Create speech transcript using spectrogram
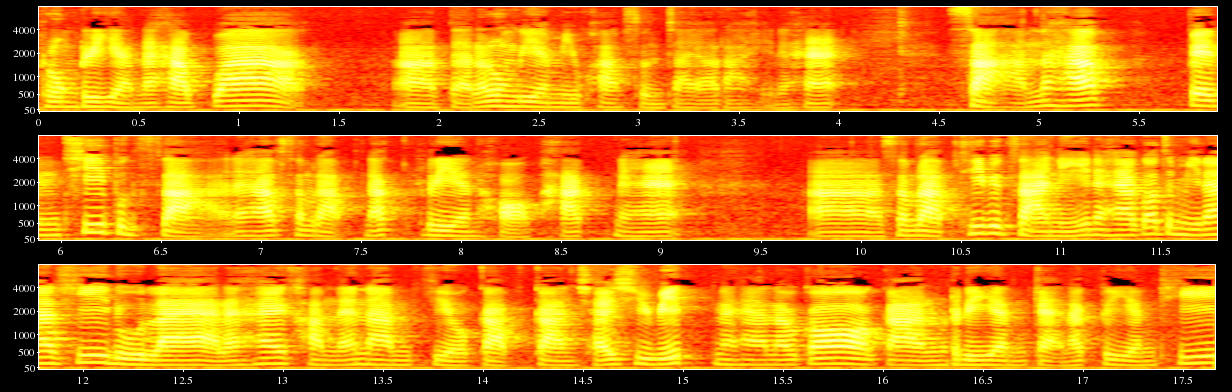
โรงเรียนนะครับว่าแต่ละโรงเรียนมีความสนใจอะไรนะฮะสนะครับเป็นที่ปรึกษานะครับสำหรับนักเรียนหอพักนะฮะสำหรับที่ปรึกษานี้นะฮะก็จะมีหน้าที่ดูแลและให้คำแนะนำเกี่ยวกับการใช้ชีวิตนะฮะแล้วก็การเรียนแก่นักเรียนที่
